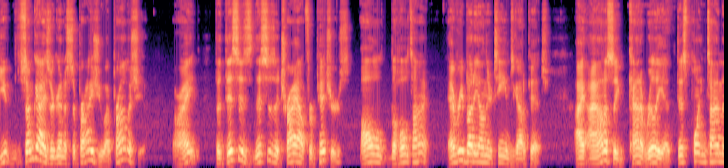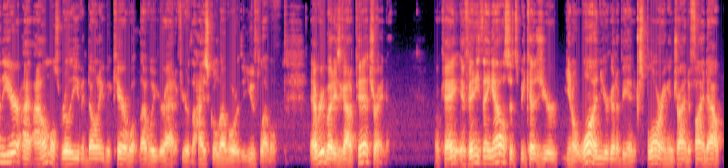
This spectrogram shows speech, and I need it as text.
You some guys are going to surprise you, I promise you. All right? But this is this is a tryout for pitchers all the whole time. Everybody on their team's got to pitch. I, I, honestly kind of really at this point in time of the year, I, I, almost really even don't even care what level you're at. If you're at the high school level or the youth level, everybody's got to pitch right now. Okay. If anything else, it's because you're, you know, one, you're going to be exploring and trying to find out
